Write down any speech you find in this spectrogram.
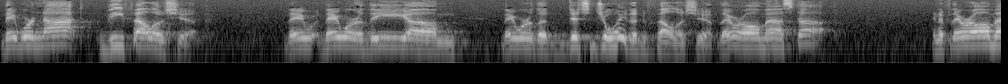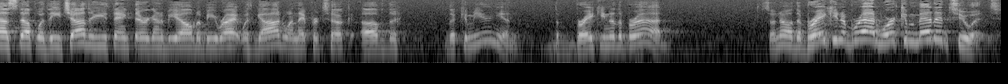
They were not the fellowship. They, they were the um, they were the disjointed fellowship. They were all messed up. And if they were all messed up with each other, you think they were going to be able to be right with God when they partook of the, the communion, the breaking of the bread. So, no, the breaking of bread, we're committed to it.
